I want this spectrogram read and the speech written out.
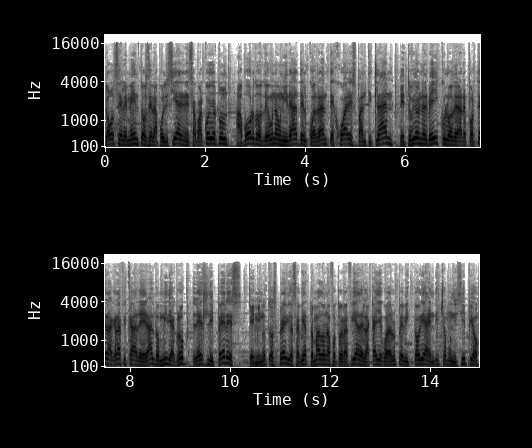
Dos elementos de la policía en Nezahualcóyotl a bordo de una unidad del cuadrante Juárez Pantitlán detuvieron el vehículo de la reportera gráfica de Heraldo Media Group, Leslie Pérez, que en minutos previos había tomado una fotografía de la calle Guadalupe Victoria en dicho municipio.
